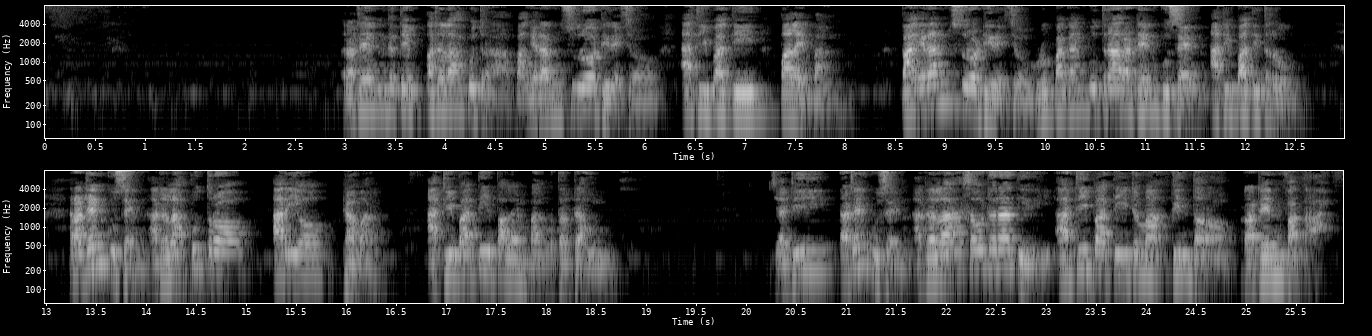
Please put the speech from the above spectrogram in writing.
Raden Ketip adalah putra Pangeran Surodirejo, Adipati Palembang. Pangeran Surodirejo merupakan putra Raden Kusen, Adipati Terung, Raden Kusen adalah putra Aryo Damar, Adipati Palembang terdahulu. Jadi Raden Kusen adalah saudara tiri Adipati Demak Bintoro, Raden Fatah.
